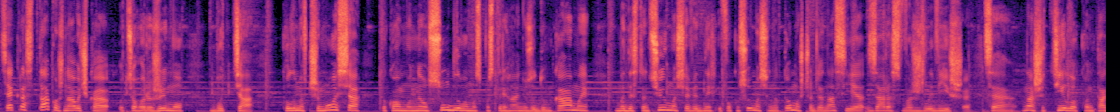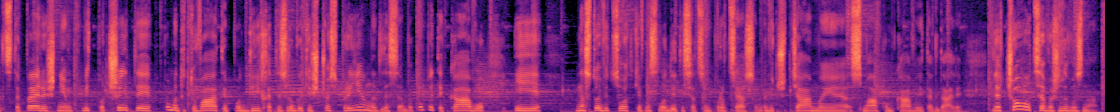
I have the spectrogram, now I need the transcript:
Це якраз також навичка цього режиму буття. Коли ми вчимося такому неосудливому спостеріганню за думками, ми дистанціюємося від них і фокусуємося на тому, що для нас є зараз важливіше. Це наше тіло, контакт з теперішнім, відпочити, помедитувати, подихати, зробити щось приємне для себе, попити каву і на 100% насолодитися цим процесом, відчуттями, смаком кави і так далі. Для чого це важливо знати?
